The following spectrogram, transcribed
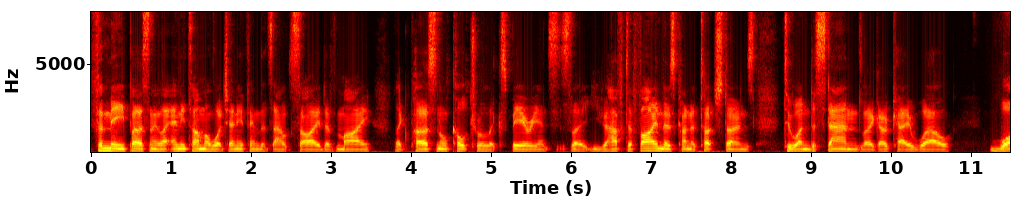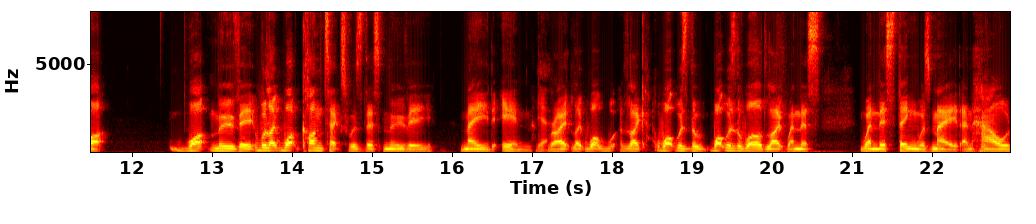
for me personally like anytime i watch anything that's outside of my like personal cultural experience it's like you have to find those kind of touchstones to understand like okay well what what movie well like what context was this movie made in Yeah. right like what like what was the what was the world like when this when this thing was made and how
